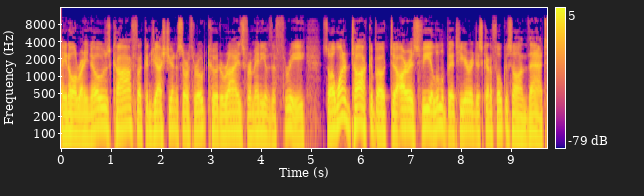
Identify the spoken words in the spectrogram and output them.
Uh, you know, a runny nose, cough, a congestion, a sore throat could arise from any of the three. So I wanted to talk about uh, RSV a little bit here and just kind of focus on that.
